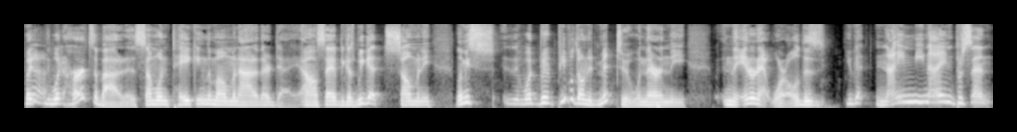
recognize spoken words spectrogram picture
but Yeah. what hurts about it is someone taking the moment out of their day and i'll say it because we get so many let me what people don't admit to when they're in the in the internet world is you get 99%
